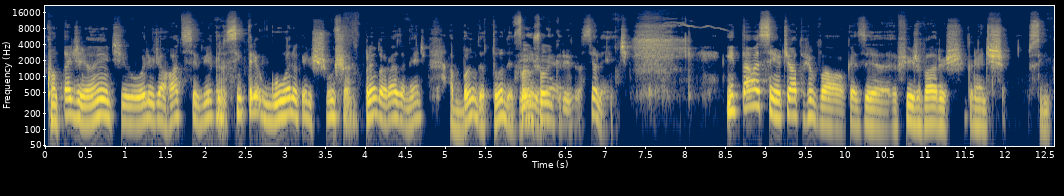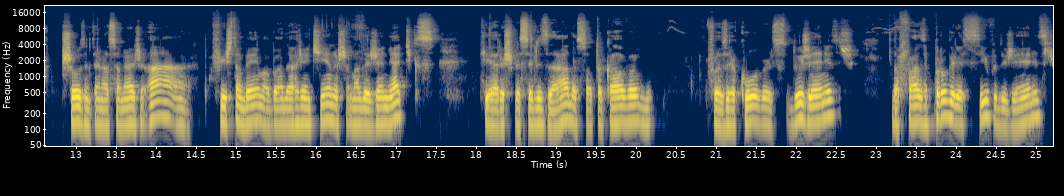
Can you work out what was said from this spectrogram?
contagiante, o olho de Anrota, você vê que ele se entregou naquele show esplendorosamente, a banda toda Foi dele, um show né? incrível. Excelente. Então, assim, o Teatro Rival, quer dizer, eu fiz vários grandes assim, shows internacionais. Ah, fiz também uma banda argentina chamada Genetics, que era especializada, só tocava, fazia covers do Gênesis, da fase progressiva do Gênesis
